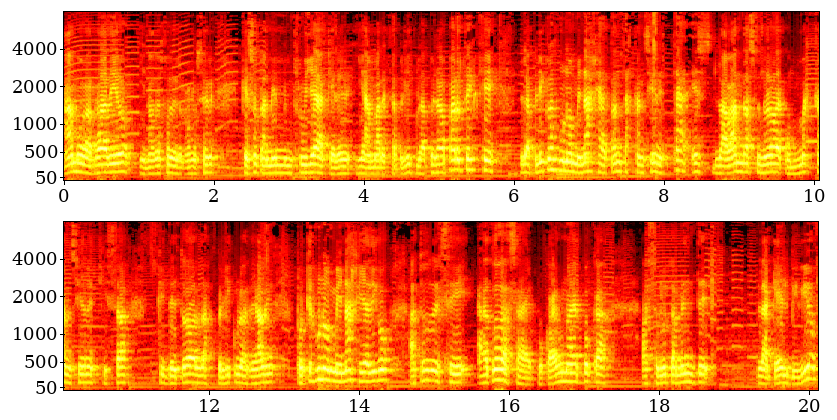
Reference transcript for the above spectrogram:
Amo la radio y no dejo de reconocer que eso también me influye a querer y a amar esta película. Pero aparte es que la película es un homenaje a tantas canciones, esta es la banda sonora con más canciones quizás de todas las películas de Allen, porque es un homenaje, ya digo, a todo ese, a toda esa época. Es una época absolutamente la que él vivió,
